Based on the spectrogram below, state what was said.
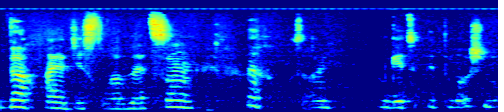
Duh, I just love that song. Sorry, I get a bit emotional.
